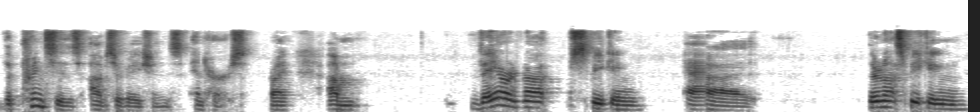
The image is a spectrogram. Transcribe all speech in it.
the prince's observations and hers. Right? Um, they are not speaking. Uh, they're not speaking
